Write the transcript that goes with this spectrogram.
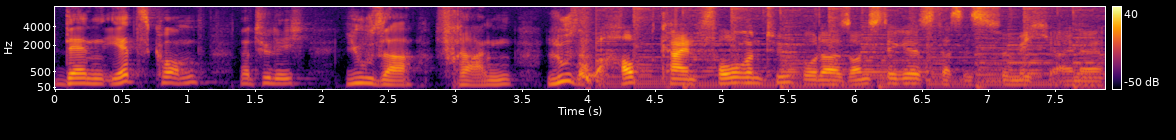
Denn jetzt kommt natürlich User fragen Loser. Überhaupt kein Forentyp oder sonstiges. Das ist für mich eine,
